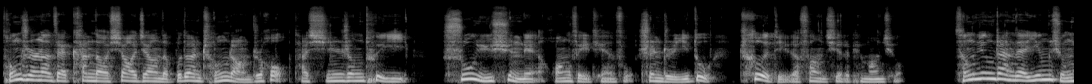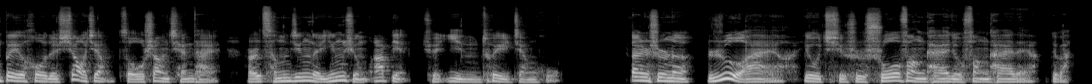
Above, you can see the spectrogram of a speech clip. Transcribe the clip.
同时呢，在看到笑将的不断成长之后，他心生退意。疏于训练，荒废天赋，甚至一度彻底的放弃了乒乓球。曾经站在英雄背后的笑将走上前台，而曾经的英雄阿扁却隐退江湖。但是呢，热爱啊，又岂是说放开就放开的呀？对吧？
